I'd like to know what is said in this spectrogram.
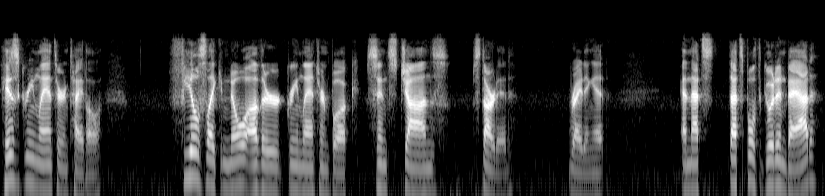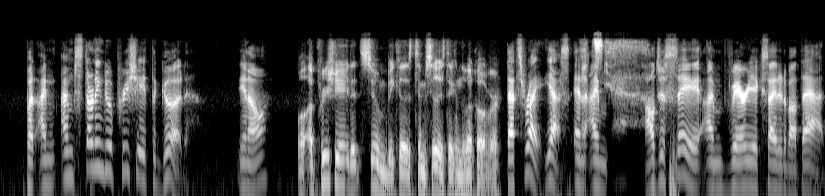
his Green Lantern title feels like no other Green Lantern book since Johns started writing it and that's that's both good and bad. But I'm I'm starting to appreciate the good. You know, Well, appreciate it soon because Tim Seeley's taking the book over. that's right. Yes, and That's- I'm yeah. I'll just say I'm very excited about that.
